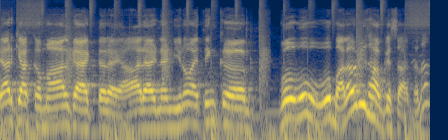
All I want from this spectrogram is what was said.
यार क्या कमाल का एक्टर है यार। And and you know I think वो वो वो बाला भी था आपके साथ है ना?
